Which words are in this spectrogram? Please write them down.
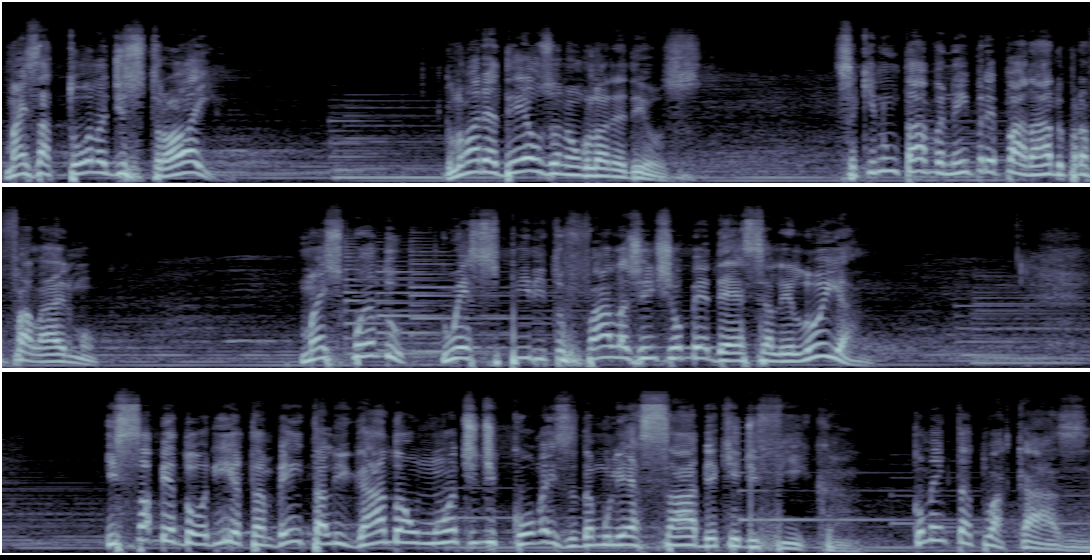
mas a tola destrói. Glória a Deus ou não glória a Deus? Isso aqui não estava nem preparado para falar, irmão. Mas quando o Espírito fala, a gente obedece, aleluia. E sabedoria também está ligado a um monte de coisa da mulher sábia que edifica. Como é que está a tua casa?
